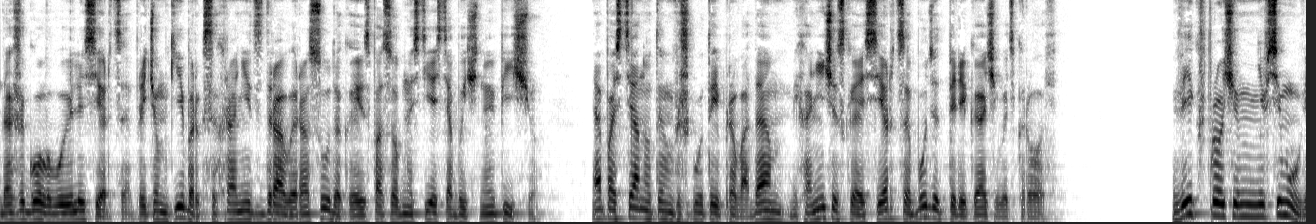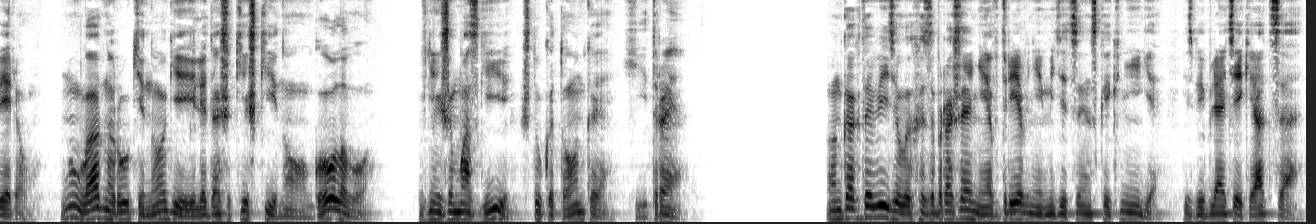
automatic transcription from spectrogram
даже голову или сердце, причем киборг сохранит здравый рассудок и способность есть обычную пищу. А по стянутым в жгуты проводам механическое сердце будет перекачивать кровь. Вик, впрочем, не всему верил. Ну ладно, руки, ноги или даже кишки, но голову. В ней же мозги, штука тонкая, хитрая. Он как-то видел их изображение в древней медицинской книге из библиотеки отца.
